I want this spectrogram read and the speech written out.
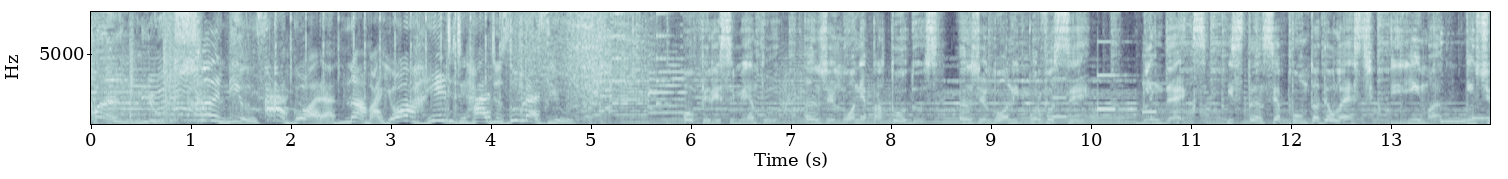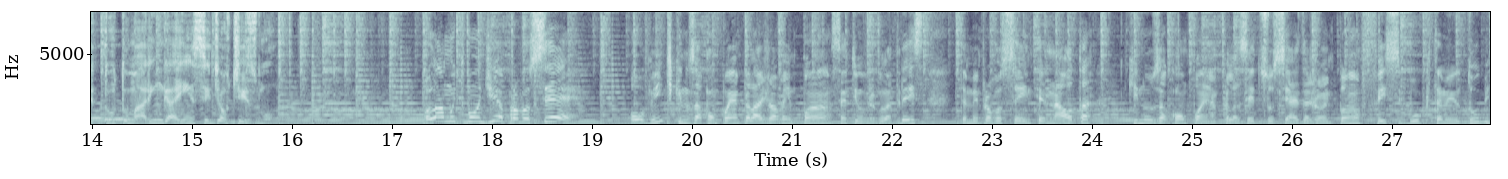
Pan News. Pan News, agora na maior rede de rádios do Brasil. Oferecimento Angelone é para todos. Angelone por você. Blindex, Estância Ponta del Leste e IMA, Instituto Maringaense de Autismo. Olá, muito bom dia para você, ouvinte que nos acompanha pela Jovem Pan 101,3, também para você internauta que nos acompanha pelas redes sociais da Jovem Pan, Facebook, também YouTube,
